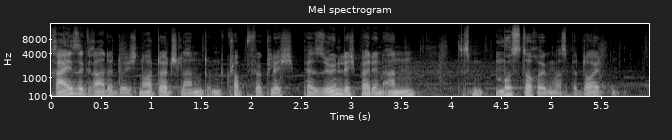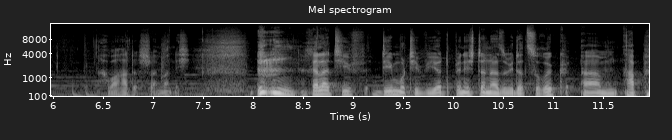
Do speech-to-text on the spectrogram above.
reise gerade durch Norddeutschland und klopfe wirklich persönlich bei denen an. Das muss doch irgendwas bedeuten. Aber hat es scheinbar nicht. Relativ demotiviert bin ich dann also wieder zurück, ähm, habe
